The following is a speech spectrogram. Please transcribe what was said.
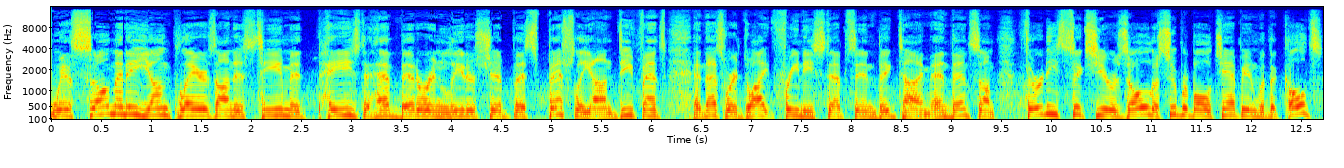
With so many young players on his team, it pays to have veteran leadership, especially on defense, and that's where Dwight Freeney steps in big time. And then some 36 years old, a Super Bowl champion with the Colts,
